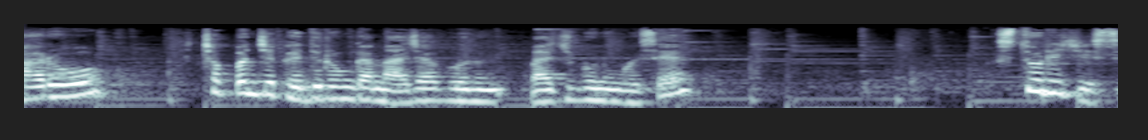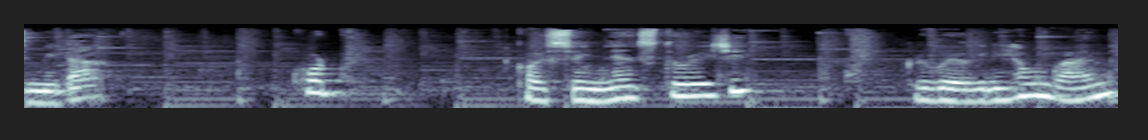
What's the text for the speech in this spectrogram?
바로 첫 번째 베드룸과 맞아보는, 마주보는 곳에 스토리지 있습니다. 콧 걸 수 있는 스토리지. 그리고 여기는 현관.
